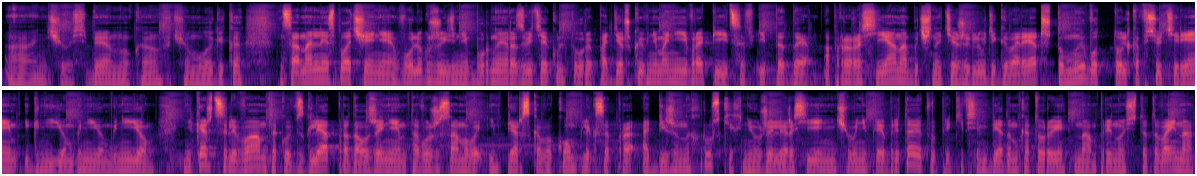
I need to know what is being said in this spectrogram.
А, ничего себе, ну-ка, в чем логика? Национальное сплочение, волю к жизни, бурное развитие культуры, поддержку и внимание европейцев и т.д. А про россиян обычно те же люди говорят, что мы вот только все теряем и гнием, гнием, гнием. Не кажется ли вам такой взгляд продолжением того же самого имперского комплекса про обиженных русских? Неужели россияне ничего не приобретают, вопреки всем бедам, которые нам приносит эта война?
